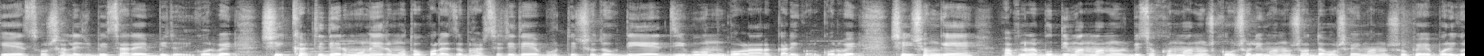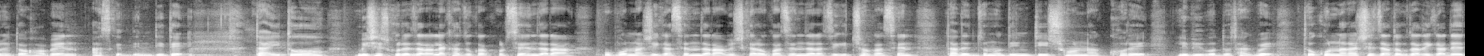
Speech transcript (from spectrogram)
কেস ও সালিশ বিচারে বিজয়ী করবে। শিক্ষার্থীদের মনের মতো কলেজ ভার্সিটিতে ভর্তির সুযোগ দিয়ে জীবন গড়ার কারিগর করবে। সেই সঙ্গে আপনারা বুদ্ধিমান মানুষ, বিচক্ষণ মানুষ কৌশলী মানুষ অধ্যাবসায়ী মানুষ রূপে পরিগণিত হবেন আজকের দিনটিতে। তাই তো বিশেষ করে যারা লেখাজোখা করছেন, যারা উপন্যাসিক আছেন, যারা আবিষ্কারক আছেন, যারা চিকিৎসক আছেন, তাদের জন্য দিনটি স্বর্ণাক্ষরে লিপিবদ্ধ থাকবে। তো কন্যা রাশি জাতক জাতিকাদের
